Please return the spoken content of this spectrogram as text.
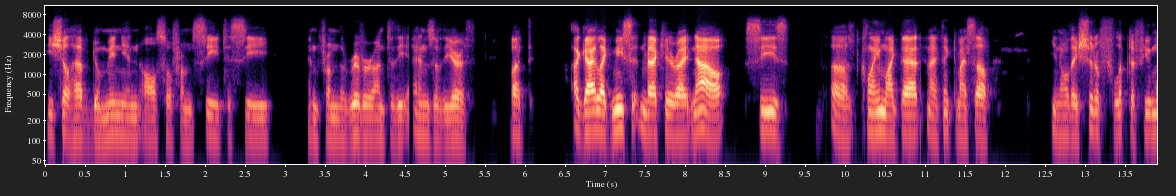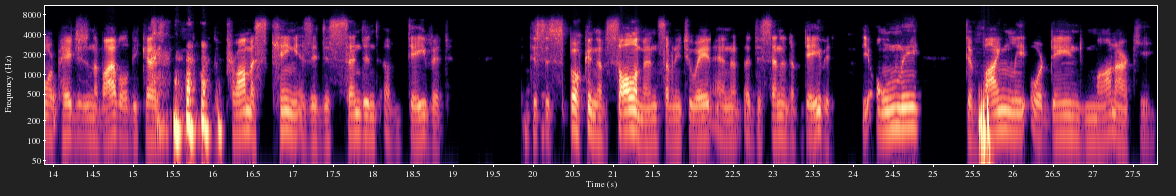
He shall have dominion also from sea to sea and from the river unto the ends of the earth. But a guy like me sitting back here right now sees a claim like that, and I think to myself, you know, they should have flipped a few more pages in the Bible because the promised king is a descendant of David. This is spoken of Solomon, 72 8, and a descendant of David, the only divinely ordained monarchy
